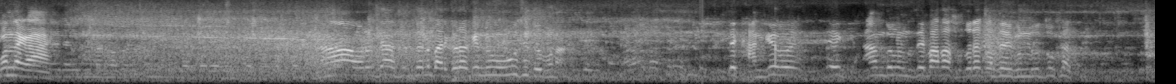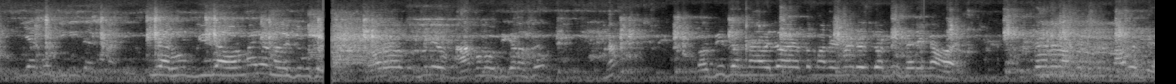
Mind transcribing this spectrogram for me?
কোন জায়গায় না ওর যা বাড়ি করা কিন্তু উচিত হব না। যে খানকে আন্দোলন যে বাধা সুতরা করছে এগুলো দুঃখ আছে। আর হুক গিলা ওর মাইনে না হয়েছে ভাগ কোনো অধিকার আছে? না? বা না হইলে এত মানুষ মাইনে যদি বিচারই না হয়। ইসলামের লাভ হয়েছে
